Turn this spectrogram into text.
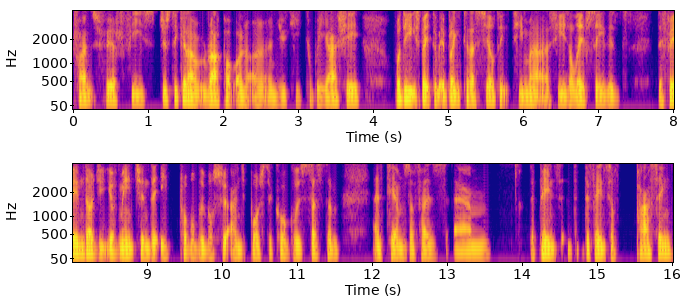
transfer fees. Just to kind of wrap up on, on, on Yuki Kobayashi, what do you expect him to bring to the Celtic team? I see he's a left sided defender. You, have mentioned that he probably will suit Ange Postecoglou's system in terms of his um, defense, defensive passing.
